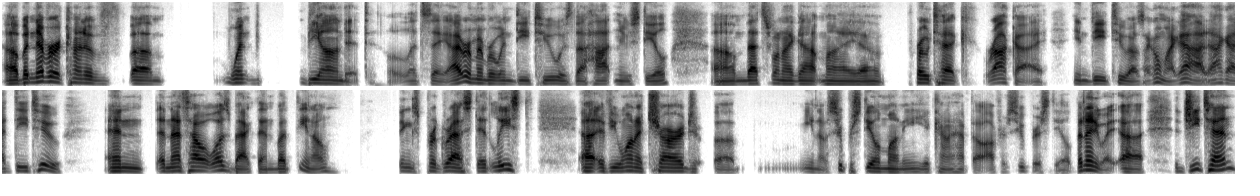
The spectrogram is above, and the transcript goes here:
uh, but never kind of um, went beyond it. Let's say I remember when D2 was the hot new steel. Um, that's when I got my uh, ProTech Rockeye in D2. I was like, oh my god, I got D2, and and that's how it was back then. But you know, things progressed. At least uh, if you want to charge. Uh, you know, super steel money, you kind of have to offer super steel. But anyway, uh, G10,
